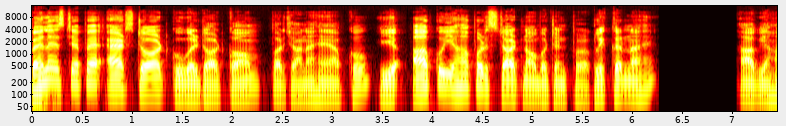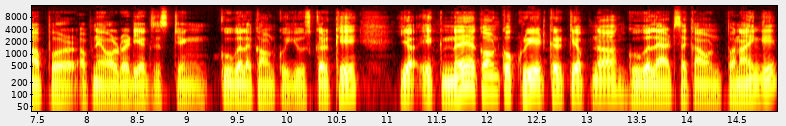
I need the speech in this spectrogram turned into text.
पहला स्टेप है ads dot Google dot com पर जाना है आपको। ये आपको यहाँ पर स्टार्ट नाउ बटन पर क्लिक करना है। आप यहाँ पर अपने ऑलरेडी एग्जिस्टिंग गूगल अकाउंट को यूज़ करके या एक नए अकाउंट को क्रिएट करके अपना गूगल एड्स अकाउंट बनाएँगे।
